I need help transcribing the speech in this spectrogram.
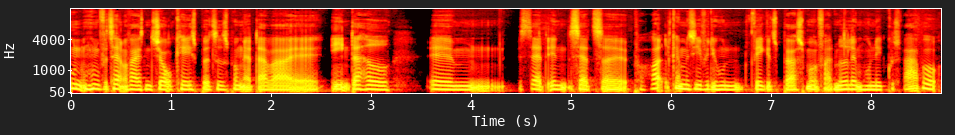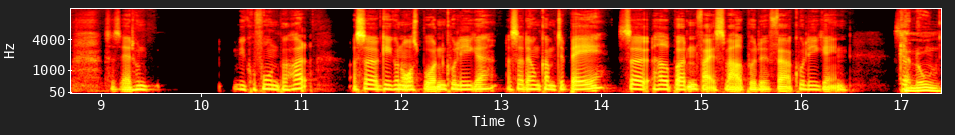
hun, hun fortalte mig faktisk en sjov case på et tidspunkt, at der var øh, en, der havde øh, sat, en, sat sig på hold, kan man sige, fordi hun fik et spørgsmål fra et medlem, hun ikke kunne svare på. Så satte hun mikrofonen på hold, og så gik hun over og spurgte en kollega, og så da hun kom tilbage, så havde botten faktisk svaret på det før kollegaen. Så, Kanon.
